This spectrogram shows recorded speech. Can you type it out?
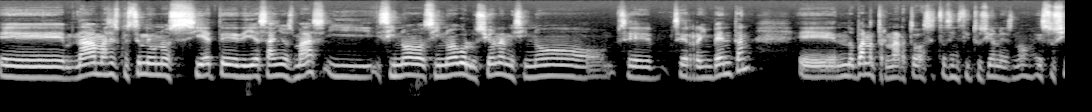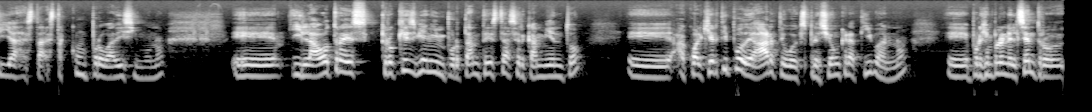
Eh, nada más es cuestión de unos 7, 10 años más y si no, si no evolucionan y si no se, reinventan, eh, van a tronar todas estas instituciones, ¿no? Eso sí ya está, está comprobadísimo, ¿no? y la otra es, creo que es bien importante este acercamiento eh, a cualquier tipo de arte o expresión creativa, ¿no? Eh, por ejemplo, en el centro,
